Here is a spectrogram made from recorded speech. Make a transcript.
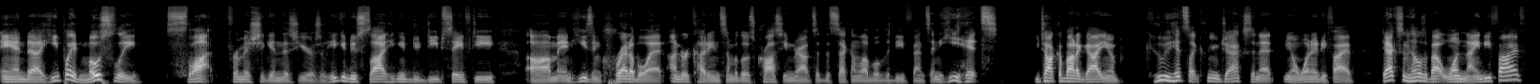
and uh, he played mostly slot for Michigan this year. So he can do slot, he can do deep safety, um, and he's incredible at undercutting some of those crossing routes at the second level of the defense. And he hits. You talk about a guy, you know, who hits like Kareem Jackson at you know 185. Daxton Hill's about 195,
